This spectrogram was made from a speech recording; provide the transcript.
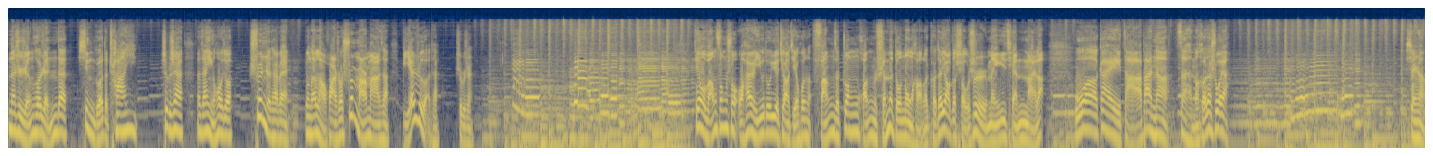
那是人和人的性格的差异，是不是？那咱以后就顺着他呗，用咱老话说顺毛妈子，别惹他，是不是？听我王峰说，我还有一个多月就要结婚了，房子装潢什么都弄好了，可他要的首饰没钱买了，我该咋办呢？怎么和他说呀？先生，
